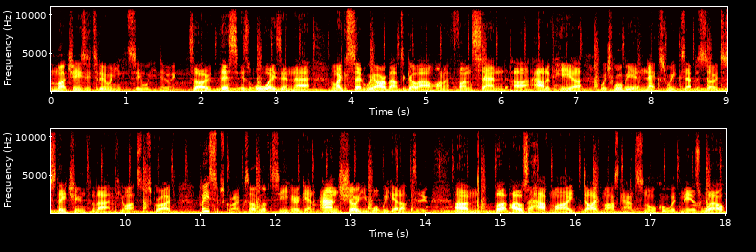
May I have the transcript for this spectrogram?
much easier to do when you can see what you're doing. So this is always in there. And like I said, we are about to go out on a fun send uh, out of here, which will be in next week's episode. So stay tuned for that. And if you aren't subscribed, please subscribe because I'd love to see you here again and show you what we get up to. Um, but I also have my dive mask and snorkel with me as well.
